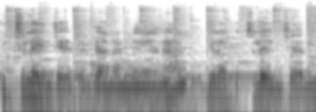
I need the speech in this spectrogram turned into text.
కుచ్చులు వేయించేసానండి నేను. ఇలా కుచ్చులు వేయించాను.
